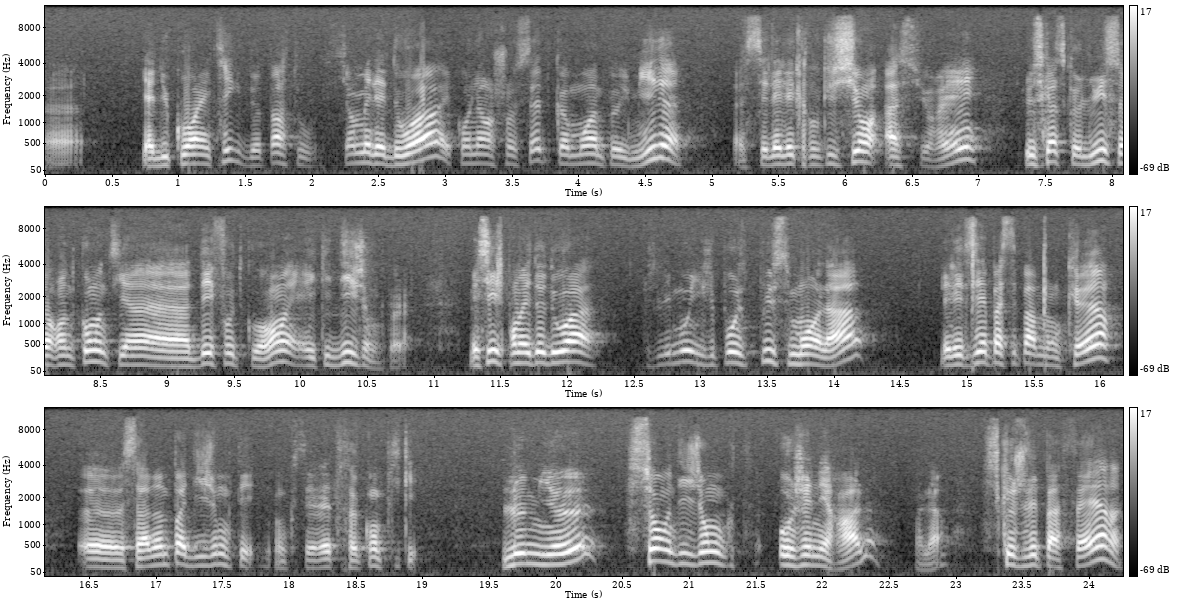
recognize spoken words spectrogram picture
Il y a du courant électrique de partout. Si on met les doigts et qu'on est en chaussette comme moi un peu humide, c'est l'électrocution assurée jusqu'à ce que lui se rende compte qu'il y a un défaut de courant et qu'il disjoncte. Mais si je prends mes deux doigts, je les mouille, je pose plus, moins là, l'électricité est passée par mon cœur, euh, ça ne va même pas disjoncter. Donc ça va être compliqué. Le mieux, on disjoncte au général, voilà, ce que je ne vais pas faire,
